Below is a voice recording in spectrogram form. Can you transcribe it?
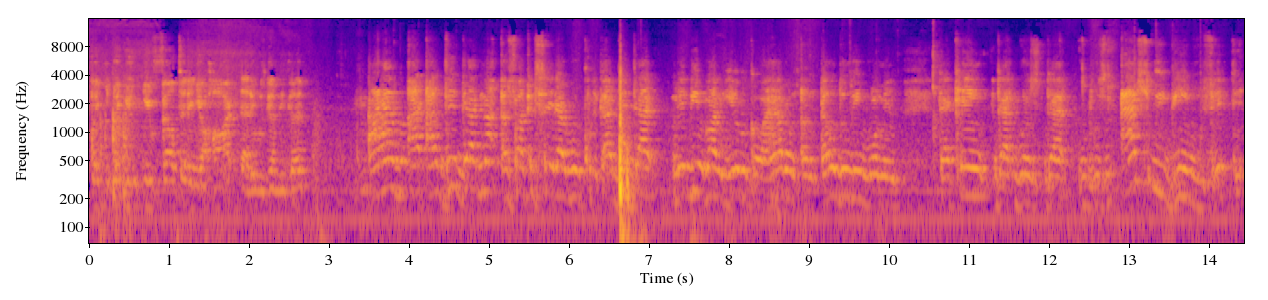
but you, but you, you felt it in your heart that it was going to be good? I have I, I did that not if I could say that real quick. I did that maybe about a year ago. I had a, an elderly woman that came that was that was actually being evicted.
